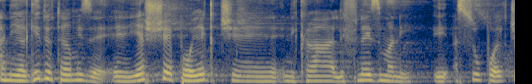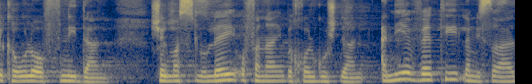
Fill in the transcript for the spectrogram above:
אני אגיד יותר מזה, יש פרויקט שנקרא לפני זמני, עשו פרויקט שקראו לו אופני דן, של מסלולי אופניים בכל גוש דן. אני הבאתי למשרד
